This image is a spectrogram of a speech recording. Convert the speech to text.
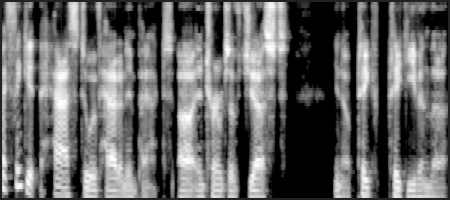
I think it has to have had an impact uh, in terms of just, you know, take take even the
